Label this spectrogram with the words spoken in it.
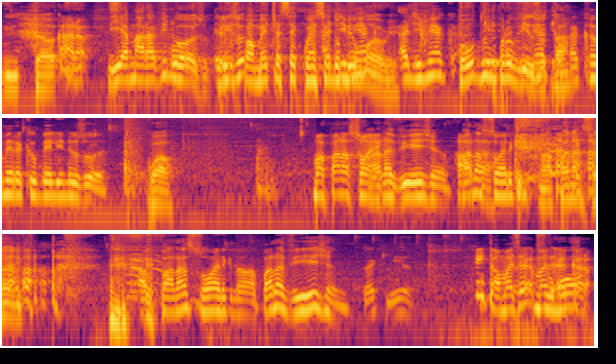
Então, Cara, e, é maravilhoso, pô, principalmente a sequência do Bill Murray. Adivinha, Todo improviso, tá? A câmera que o Bellini usou. Qual? Uma Panasonic. Panavision. Ah, Panasonic. Tá. Uma Panasonic. a Panasonic, não, a Panavision. Tá aqui. Então, mas é, mas é, cara,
